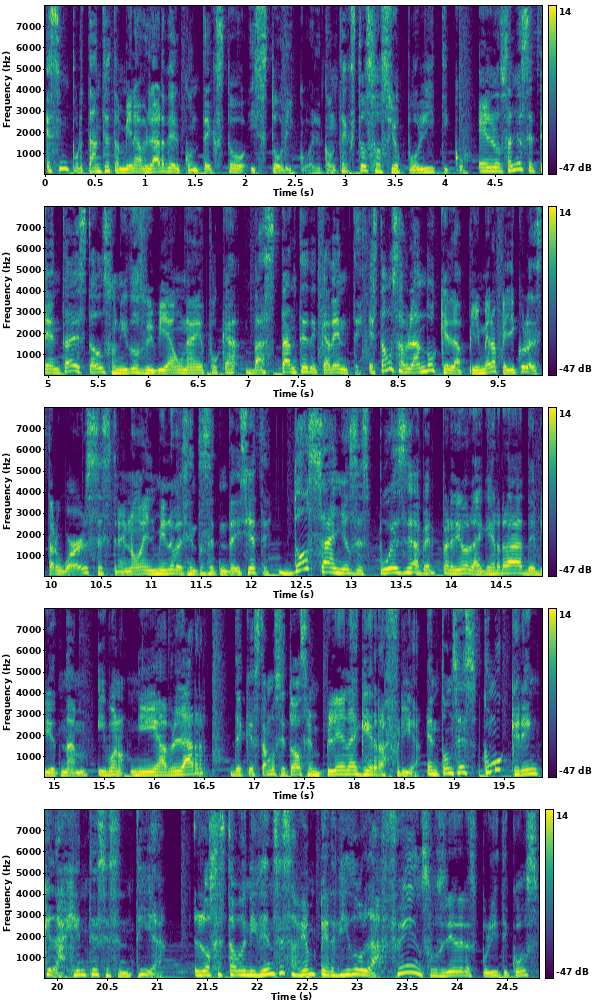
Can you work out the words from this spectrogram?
Es importante también hablar del contexto histórico, el contexto sociopolítico. En los años 70, Estados Unidos vivía una época bastante decadente. Estamos hablando que la primera película de Star Wars se estrenó en 1977, dos años después de haber perdido la guerra de Vietnam. Y bueno, ni hablar de que estamos situados en plena Guerra Fría. Entonces, ¿cómo creen que la gente se sentía? Los estadounidenses habían perdido la fe en sus líderes políticos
